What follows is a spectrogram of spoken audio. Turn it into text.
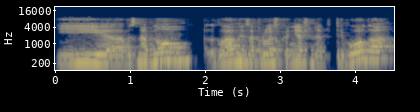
И в основном главный запрос, конечно, это тревога,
